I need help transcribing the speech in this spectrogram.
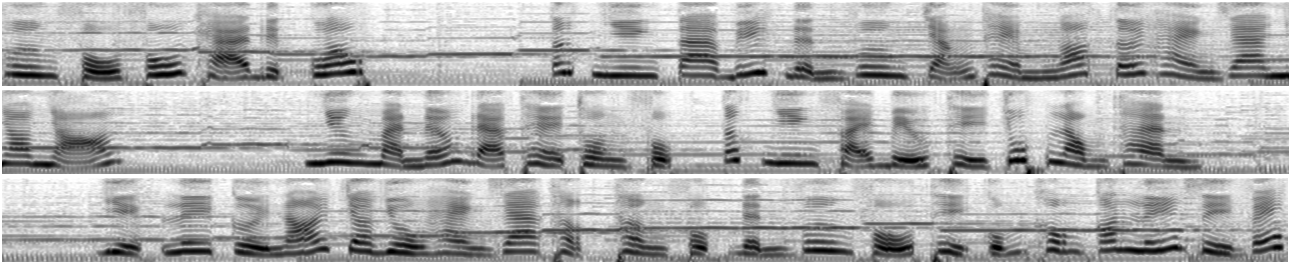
vương phủ phú khả địch quốc. Tất nhiên ta biết định vương chẳng thèm ngó tới hàng gia nho nhỏ. Nhưng mà nếu đã thề thuần phục, tất nhiên phải biểu thị chút lòng thành. Diệp Ly cười nói cho dù hàng gia thật thần phục định vương phủ thì cũng không có lý gì vét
